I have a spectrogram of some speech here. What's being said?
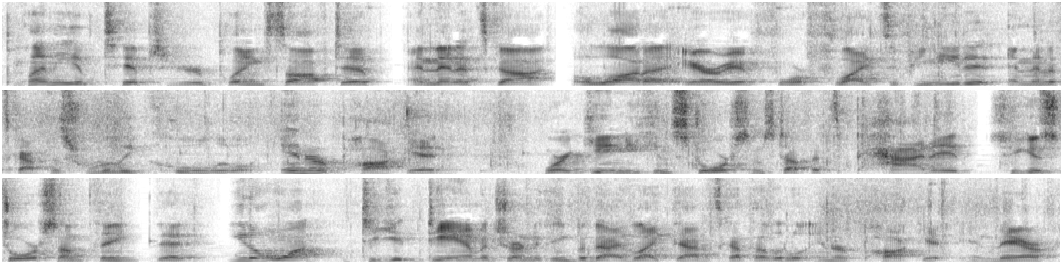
plenty of tips if you're playing soft tip. And then it's got a lot of area for flights if you need it. And then it's got this really cool little inner pocket where again you can store some stuff that's padded. So you can store something that you don't want to get damaged or anything but I like that. It's got that little inner pocket in there.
